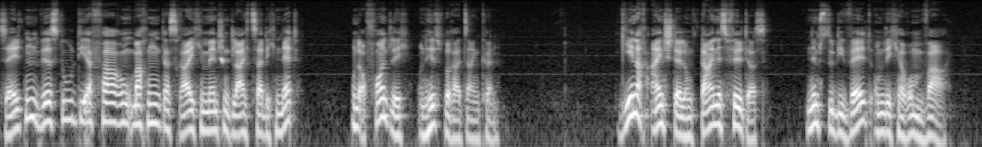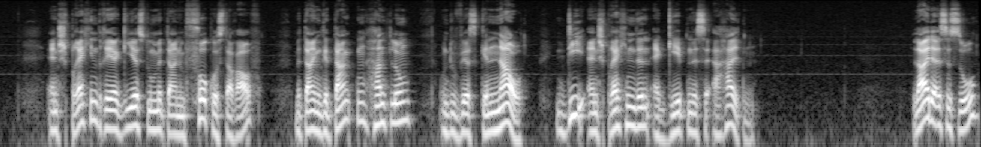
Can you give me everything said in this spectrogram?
Selten wirst du die Erfahrung machen, dass reiche Menschen gleichzeitig nett und auch freundlich und hilfsbereit sein können. Je nach Einstellung deines Filters nimmst du die Welt um dich herum wahr. Entsprechend reagierst du mit deinem Fokus darauf, mit deinen Gedanken, Handlungen und du wirst genau die entsprechenden Ergebnisse erhalten. Leider ist es so,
